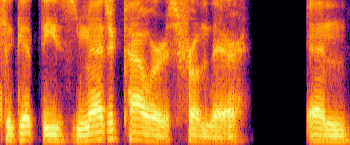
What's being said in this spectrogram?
to get these magic powers from there and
